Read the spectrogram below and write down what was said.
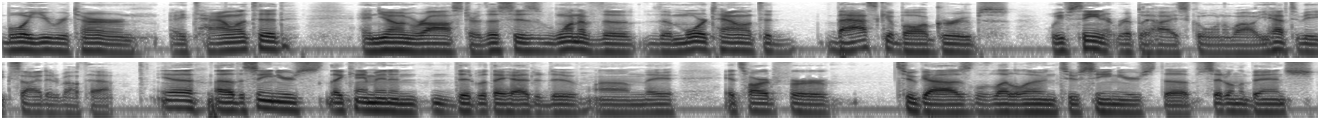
boy, you return a talented and young roster. This is one of the the more talented basketball groups we've seen at Ripley High School in a while. You have to be excited about that. Yeah, uh, the seniors they came in and did what they had to do. Um, they it's hard for two guys, let alone two seniors, to sit on the bench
